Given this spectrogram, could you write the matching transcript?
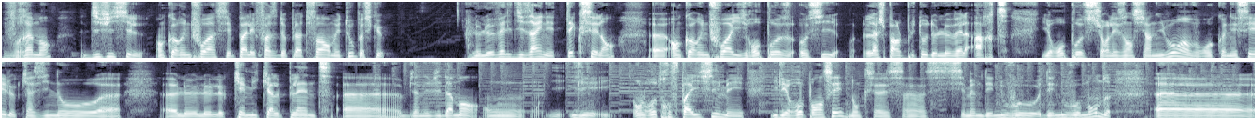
vraiment difficile. Encore une fois, c'est pas les phases de plateforme et tout parce que le level design est excellent. Euh, encore une fois, il repose aussi. Là, je parle plutôt de level art. Il repose sur les anciens niveaux. Hein, vous reconnaissez le casino, euh, euh, le, chemical plant. bien évidemment, on, il le retrouve pas ici, mais il est repensé. Donc c'est même des nouveaux, des nouveaux mondes. voilà.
